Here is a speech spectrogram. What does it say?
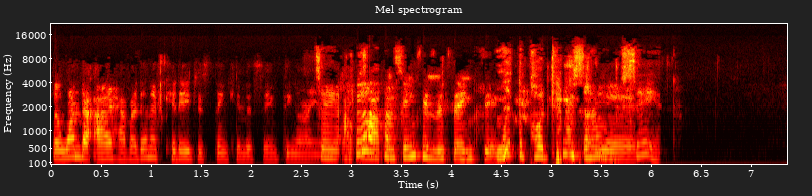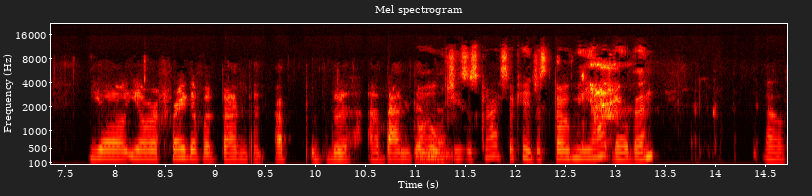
The one that I have, I don't know if Kid is thinking the same thing I am. Say it I oh, feel like I'm thinking the same thing. Let the podcast know. Yeah. Say it. You're you're afraid of abandon ab- the Oh. Jesus Christ. Okay, just throw me out there then. Oh,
